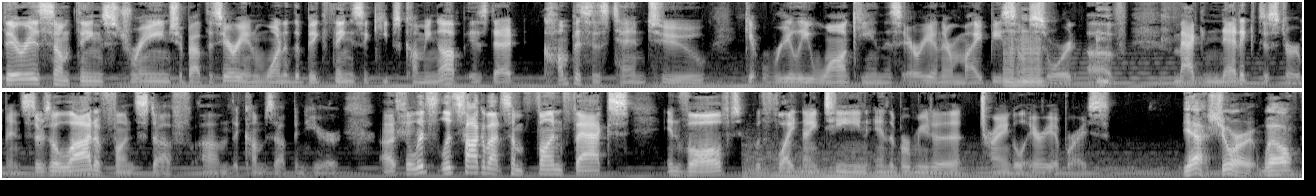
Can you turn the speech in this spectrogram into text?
there is something strange about this area. And one of the big things that keeps coming up is that compasses tend to get really wonky in this area. And there might be some Mhm. sort of magnetic disturbance. There's a lot of fun stuff um, that comes up in here. Uh, so let's let's talk about some fun facts involved with Flight 19 and the Bermuda Triangle area, Bryce. Yeah, sure. Well,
